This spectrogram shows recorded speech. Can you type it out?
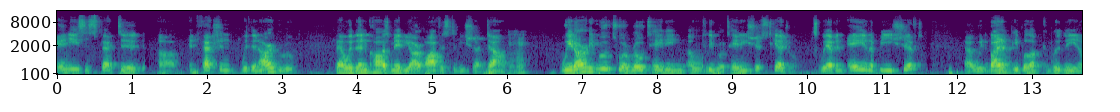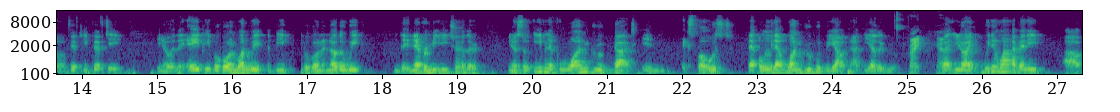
any suspected uh, infection within our group that would then cause maybe our office to be shut down. Mm-hmm we had already moved to a rotating, a weekly rotating shift schedule. So we have an A and a B shift. Uh, we divided people up completely, you know, 50 50. You know, the A people go in one week, the B people go in another week. They never meet each other. You know, so even if one group got in exposed, that only that one group would be out, not the other group. Right. Yeah. But you know, I, we didn't want to have any, uh,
